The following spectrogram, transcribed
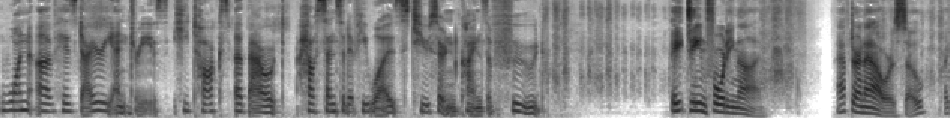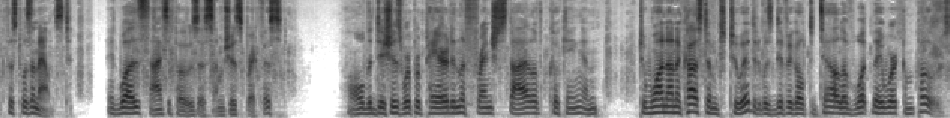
one of his diary entries, he talks about how sensitive he was to certain kinds of food. 1849. After an hour or so, breakfast was announced. It was, I suppose, a sumptuous breakfast. All the dishes were prepared in the French style of cooking, and to one unaccustomed to it, it was difficult to tell of what they were composed.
